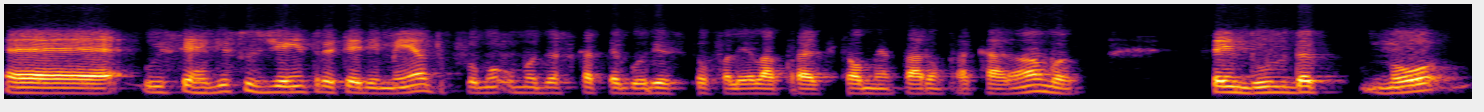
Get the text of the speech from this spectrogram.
é, os serviços de entretenimento, que foi uma, uma, das categorias que eu falei lá atrás que aumentaram para caramba, sem dúvida, no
